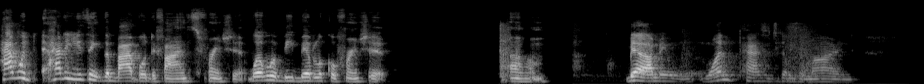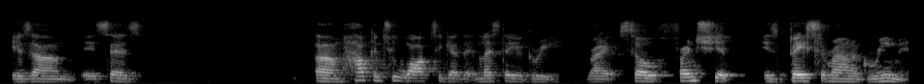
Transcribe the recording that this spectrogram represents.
How would how do you think the Bible defines friendship? What would be biblical friendship? Um, yeah, I mean, one passage comes to mind is um, it says, um, "How can two walk together unless they agree?" Right. So friendship is based around agreement.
